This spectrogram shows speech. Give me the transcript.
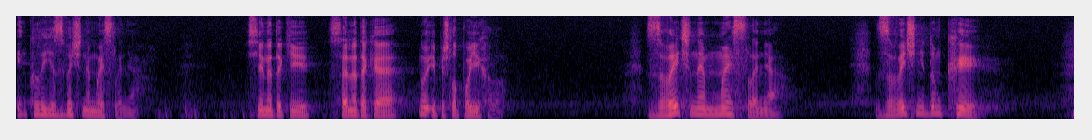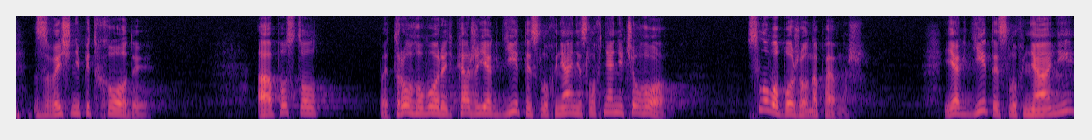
Інколи є звичне мислення. Всі не такі, все не таке, ну і пішло-поїхало. Звичне мислення, звичні думки, звичні підходи. А апостол Петро говорить, каже, як діти слухняні, слухняні чого? Слово Божого, напевно ж. Як діти слухняні,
